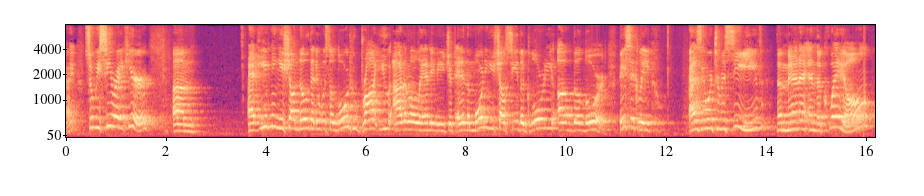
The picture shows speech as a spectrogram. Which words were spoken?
Right? So we see right here, um, at evening you shall know that it was the Lord who brought you out of the land of Egypt, and in the morning you shall see the glory of the Lord. Basically, as they were to receive the manna and the quail,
